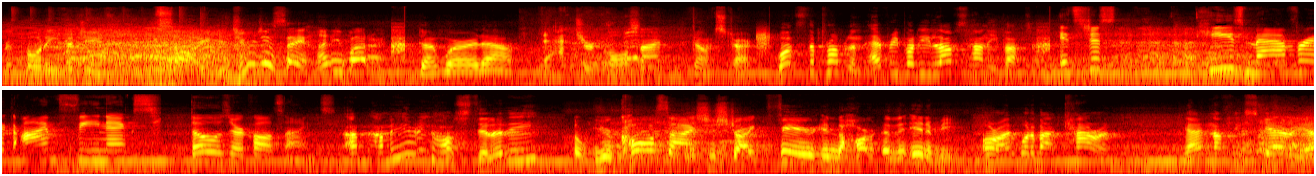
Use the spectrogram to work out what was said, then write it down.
reporting for duty. Sorry, did you just say honey butter? Don't wear it out. That's your call sign? Don't start. What's the problem? Everybody loves Honey Butter. It's just, he's Maverick, I'm Phoenix. Those are call signs. I'm, I'm hearing hostility. Oh, your call sign should strike fear in the heart of the enemy. All right, what about Karen? Yeah, nothing scarier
